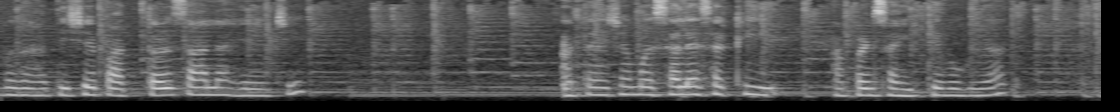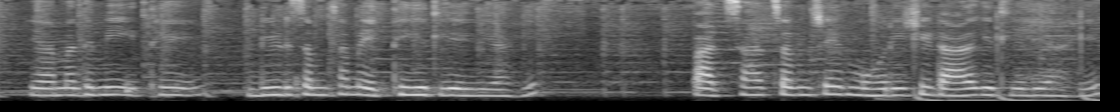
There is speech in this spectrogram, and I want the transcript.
बघा अतिशय पातळ साल आहे याची. आता याच्या मसाल्यासाठी आपण साहित्य बघूयात यामध्ये मी इथे दीड चमचा मेथी घेतलेली आहे. पाच सहा चमचे मोहरीची डाळ घेतलेली आहे.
